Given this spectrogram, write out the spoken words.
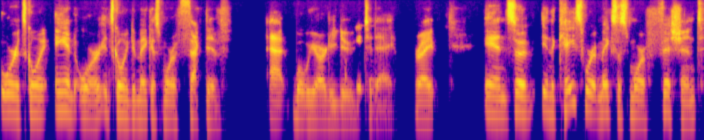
or it's going and or it's going to make us more effective at what we already do today right? And so in the case where it makes us more efficient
